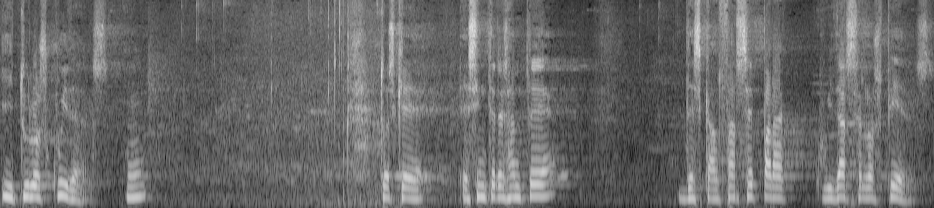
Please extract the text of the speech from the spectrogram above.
y tú los cuidas. Entonces que es interesante descalzarse para cuidarse los pies,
